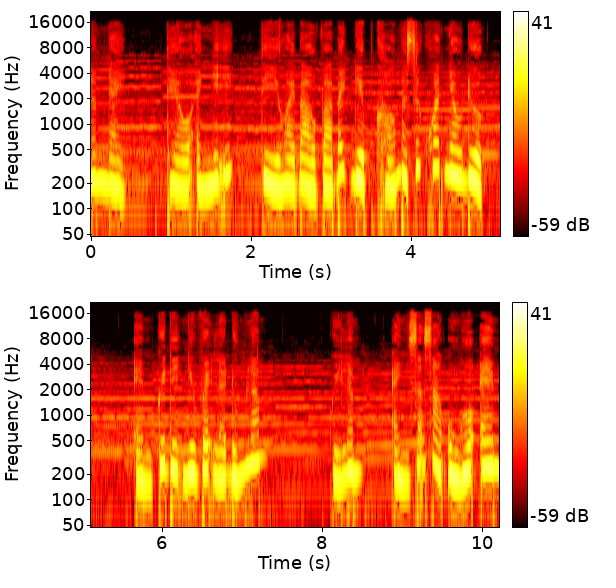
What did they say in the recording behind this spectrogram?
Lâm này, theo anh nghĩ thì Hoài Bảo và Bách Điệp khó mà sức khoát nhau được. Em quyết định như vậy là đúng lắm. Quý Lâm, anh sẵn sàng ủng hộ em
